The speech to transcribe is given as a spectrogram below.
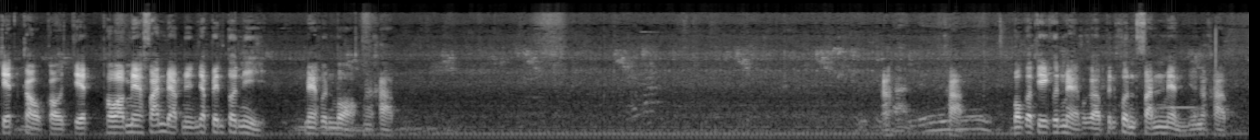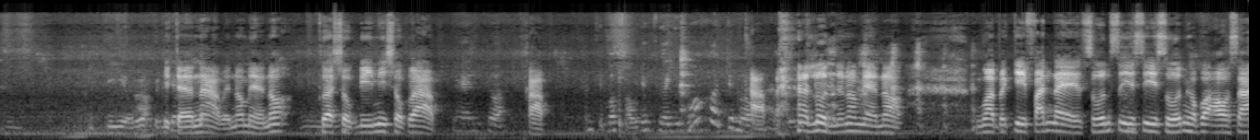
เจ็ดเก้าเก้าเจ็ดเพราะว่าแม่ฝันแบบนี้จะเป็นตัวนี้ แม่เพิ่นบอกนะครับอะครับ ปกติคุณแม่เพิ่นก็เป็นคนฝันแม่นอยู่นะครับดีเอาว่าเป็นพิจารณาไว้เนาะแม่เนาะเพื่อโชคดีมีโชคลาภครับครับรุ่นเนาะแม่เนาะงวดไปกี่ฟันได้ศูนย์สี่สี่ศูนย์เขาบอกเอาซะ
